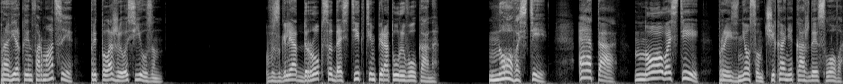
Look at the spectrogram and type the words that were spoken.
«Проверка информации», предположила Сьюзен. Взгляд Дропса достиг температуры вулкана. «Новости! Это новости!» — произнес он, чеканя каждое слово.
